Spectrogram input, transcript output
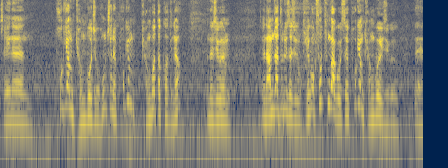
저희는 폭염 경보 지금 홍천에 폭염 경보 떴거든요. 근데 지금 남자 둘이서 지금 계곡 소풍 가고 있어요. 폭염 경보에 지금. 네.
